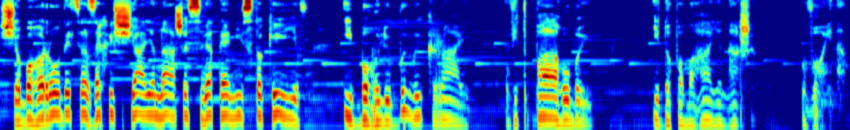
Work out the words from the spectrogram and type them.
що Богородиця захищає наше святе місто Київ і боголюбивий край від пагуби і допомагає нашим воїнам.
